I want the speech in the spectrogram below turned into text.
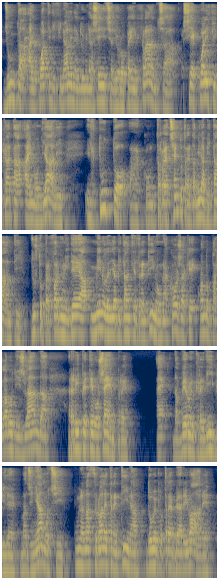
giunta ai quarti di finale nel 2016 agli europei in Francia, si è qualificata ai mondiali, il tutto eh, con 330.000 abitanti, giusto per farvi un'idea, meno degli abitanti del Trentino, una cosa che quando parlavo di Islanda ripetevo sempre. È davvero incredibile. Immaginiamoci una nazionale trentina dove potrebbe arrivare.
